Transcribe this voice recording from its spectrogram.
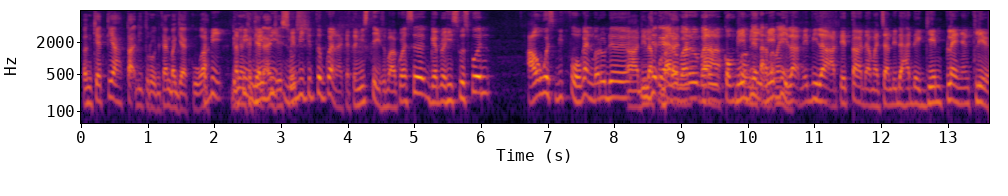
Nketiah tak diturunkan bagi aku. Tapi dengan tapi ketiadaan maybe, Jesus. maybe kita bukanlah kata mistake sebab aku rasa Gabriel Jesus pun hours before kan baru dia Ah, injured dilaporkan. kan. Baru- baru- baru Ah, confirm maybe, dia tak dapat maybe main. lah maybe lah Arteta dah macam dia dah ada game plan yang clear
